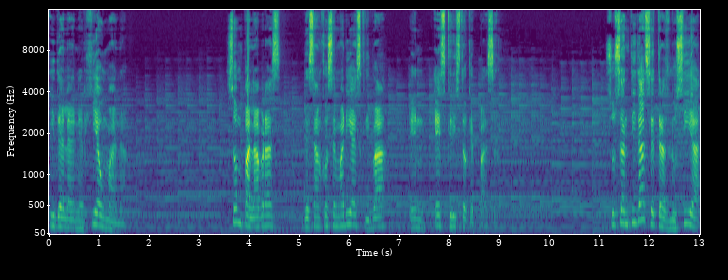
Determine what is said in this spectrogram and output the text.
y de la energía humana son palabras de San José María Escribá en Es Cristo que pasa. Su santidad se traslucía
